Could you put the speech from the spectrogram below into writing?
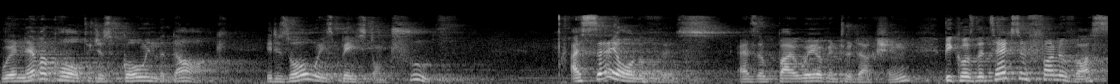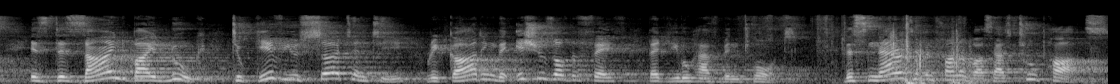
We're never called to just go in the dark, it is always based on truth. I say all of this as a, by way of introduction because the text in front of us is designed by Luke to give you certainty regarding the issues of the faith that you have been taught. This narrative in front of us has two parts.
